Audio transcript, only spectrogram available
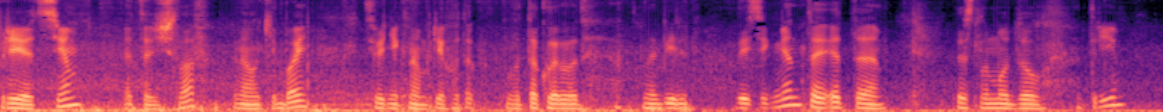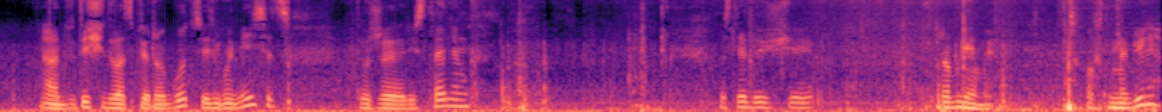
Привет всем, это Вячеслав, канал Кибай. Сегодня к нам приехал так, вот такой вот автомобиль D-сегмента. Это Tesla Model 3, а, 2021 год, седьмой месяц. Это уже рестайлинг. Следующие проблемы. Автомобиль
